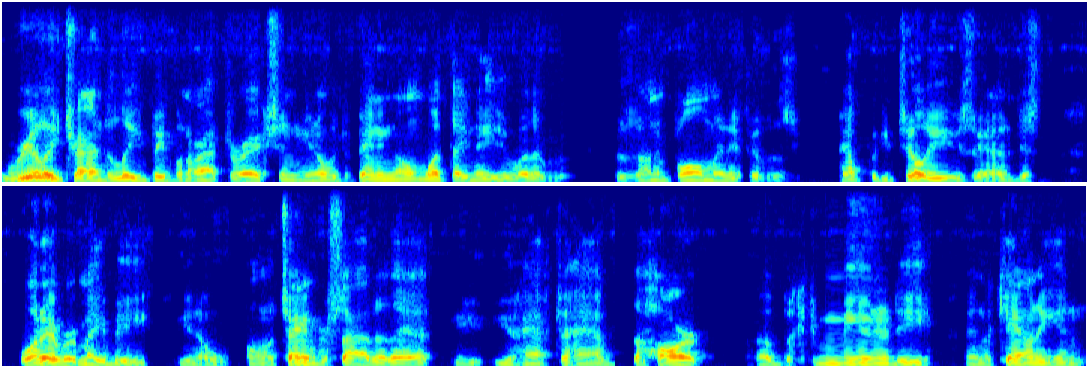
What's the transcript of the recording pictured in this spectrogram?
really trying to lead people in the right direction, you know, depending on what they needed, whether it was unemployment, if it was help with utilities, you know, just whatever it may be. You know, on the chamber side of that, you, you have to have the heart of the community and the county in,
